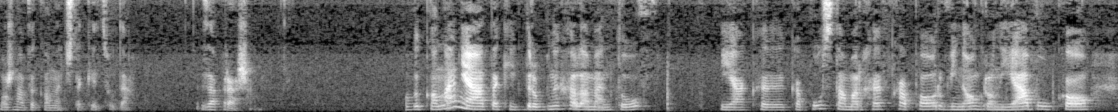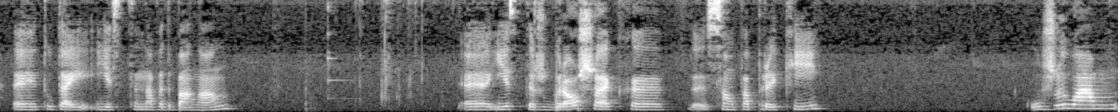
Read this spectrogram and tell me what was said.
można wykonać takie cuda. Zapraszam. Wykonania takich drobnych elementów, jak y, kapusta, marchewka, por, winogron, jabłko, y, tutaj jest nawet banan, y, jest też groszek, są papryki. Użyłam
